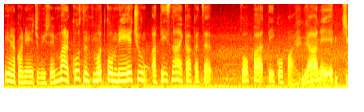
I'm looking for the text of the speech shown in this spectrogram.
I rekao, neću više. Ma, kucnut motkom neću, a ti znaj kako se kopa, ti kopaj. Ja neću.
